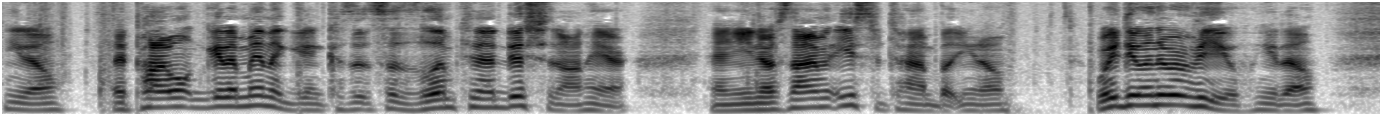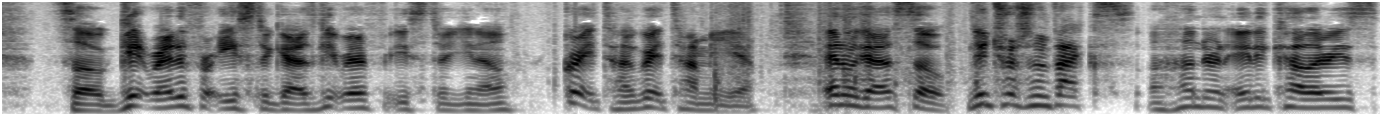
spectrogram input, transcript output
you know they probably won't get them in again because it says limited edition on here, and you know it's not even Easter time, but you know we're doing the review, you know, so get ready for Easter, guys. Get ready for Easter, you know, great time, great time of year. Anyway, guys, so nutrition facts: 180 calories,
